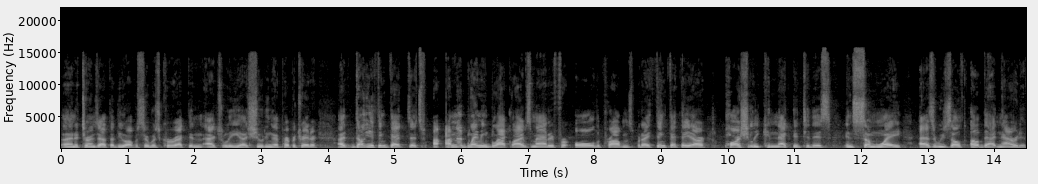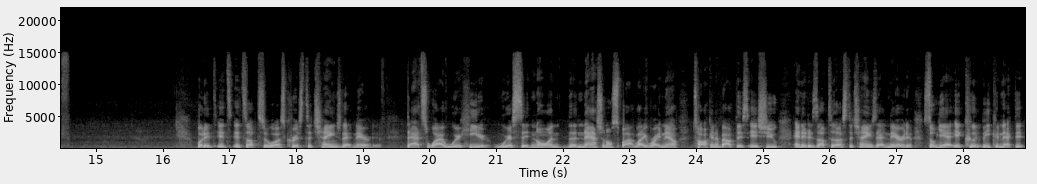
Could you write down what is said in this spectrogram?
and it turns out that the officer was correct in actually uh, shooting a perpetrator. Uh, don't you think that that's, I'm not blaming Black Lives Matter for all the problems, but I think that they are partially connected to this in some way as a result of that narrative. But it, it's, it's up to us, Chris, to change that narrative. That's why we're here. We're sitting on the national spotlight right now talking about this issue, and it is up to us to change that narrative. So, yeah, it could be connected,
